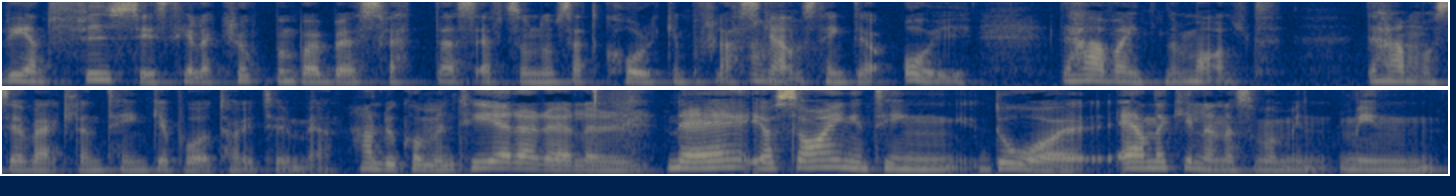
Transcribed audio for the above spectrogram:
rent fysiskt hela kroppen bara började svettas eftersom de satt korken på flaskan. Ah. Så tänkte jag oj, det här var inte normalt. Det här måste jag verkligen tänka på och ta itu med. Han du kommentera eller? Nej, jag sa ingenting då. En av killarna som var min, min,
